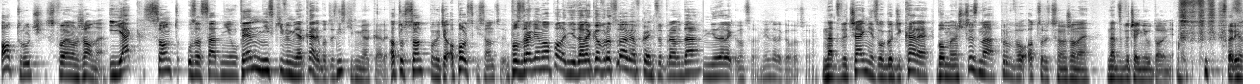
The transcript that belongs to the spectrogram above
otruć swoją żonę. I jak sąd uzasadnił ten niski wymiar kary, bo to jest niski wymiar kary. Otóż sąd powiedział, opolski sąd, pozdrawiamy Opole, niedaleko Wrocławia w końcu, prawda? Niedaleko, no co, niedaleko Wrocławia. Nadzwyczajnie złagodzi karę, bo mężczyzna próbował otruć swoją żonę nadzwyczajnie udolnie. Serio.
